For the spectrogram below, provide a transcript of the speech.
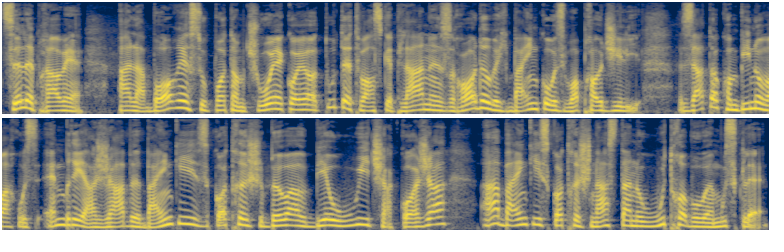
Cyle prawie, a labory su potom człowiekojo tute twarskie plany z rodowych bańków zwoprawdzili. Za to kombinowachu z embria żaby bańki, z kotryż była białujcza koża, a bańki, z kotryż nastanu wutrobowe muskle.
